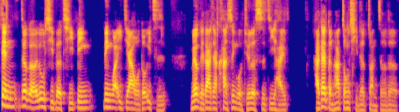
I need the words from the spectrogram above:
电这个露西的骑兵，另外一家我都一直没有给大家看，是因为我觉得时机还还在等它中期的转折的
